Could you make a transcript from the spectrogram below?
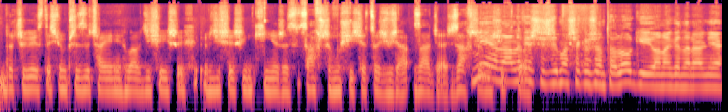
do czego jesteśmy przyzwyczajeni chyba w, dzisiejszych, w dzisiejszym kinie, że zawsze musi się coś zadziać, zawsze Nie, musi no ale ktoś... wiesz, jeśli masz jakąś antologię i ona generalnie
